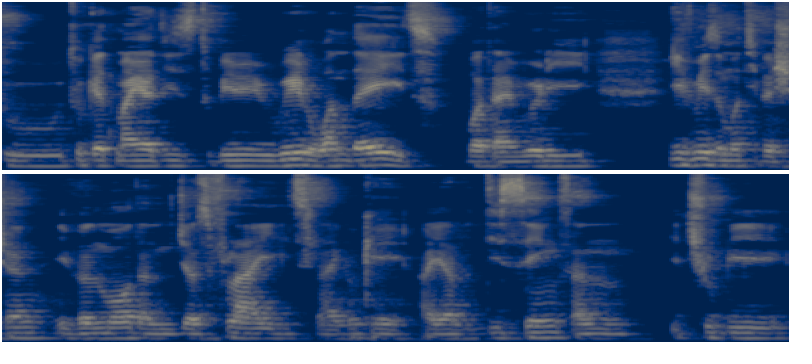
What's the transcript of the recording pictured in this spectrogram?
to to get my ideas to be real one day. It's what I really give me the motivation even more than just fly. It's like okay, I have these things and it should be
